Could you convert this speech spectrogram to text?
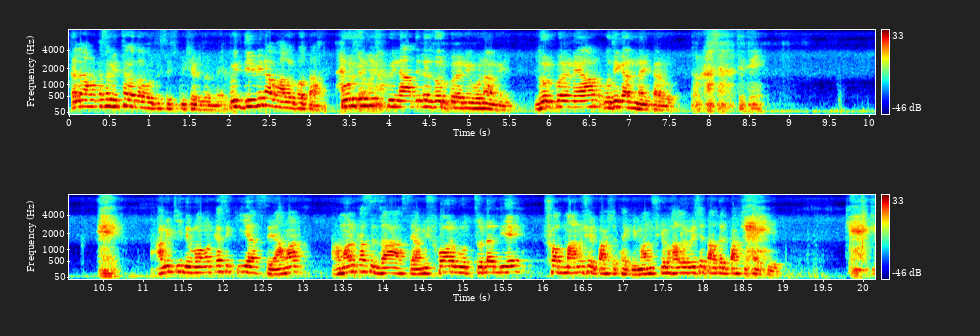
তাহলে আমার কাছে মিথ্যা কথা বলতেছিস কিসের জন্য? তুই দিবি না ভালো কথা? তোর জিনিস তুই না দিলে জোর করে নিব না আমি। জোর করে নেওয়ার অধিকার নাই কারও। আমি কি দেবো? আমার কাছে কি আছে? আমার আমার কাছে যা আছে আমি সর্বোচ্চটা দিয়ে সব মানুষের পাশে থাকি। মানুষকে ভালোবেসে তাদের পাশে থাকি। কি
